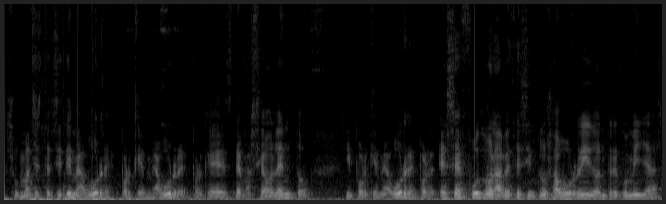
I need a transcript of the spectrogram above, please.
su Manchester City me aburre, porque me aburre, porque es demasiado lento y porque me aburre. Ese fútbol a veces incluso aburrido, entre comillas,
